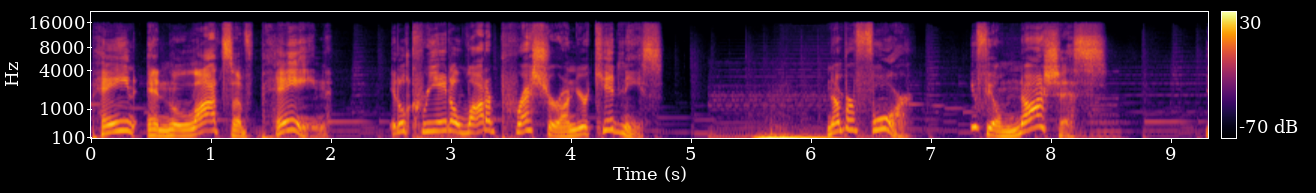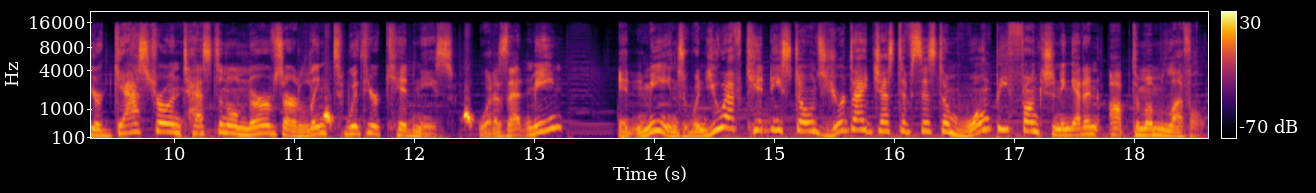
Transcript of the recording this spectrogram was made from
pain, and lots of pain. It'll create a lot of pressure on your kidneys. Number 4. You feel nauseous. Your gastrointestinal nerves are linked with your kidneys. What does that mean? It means when you have kidney stones, your digestive system won't be functioning at an optimum level.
